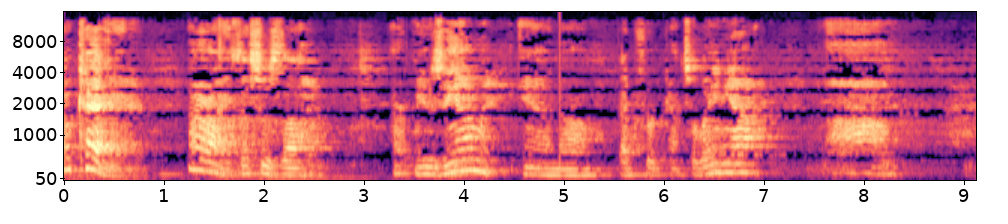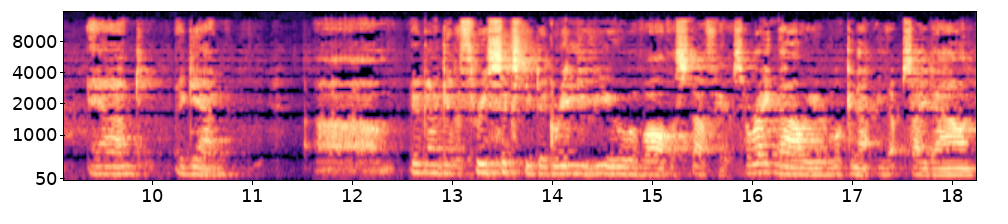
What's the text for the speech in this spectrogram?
Okay, all right, this is the Art Museum in um, Bedford, Pennsylvania. Um, and again, um, you're going to get a 360 degree view of all the stuff here. So right now you're looking at me upside down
